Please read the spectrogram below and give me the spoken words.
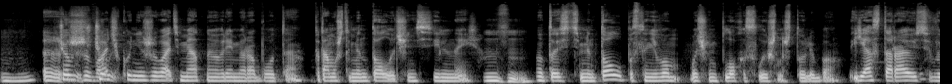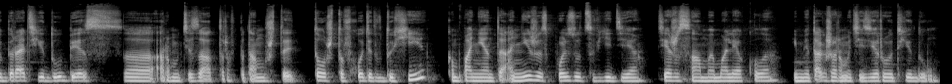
Угу. Э, чем, жвачку чем... не жевать мятное время работы, потому что ментол очень сильный. Угу. Ну, то есть ментол, после него очень плохо слышно что-либо. Я стараюсь выбирать еду без э, ароматизаторов, потому что то, что входит в духи, компоненты, они же используются в еде. Те же самые молекулы. Ими также ароматизируют еду.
